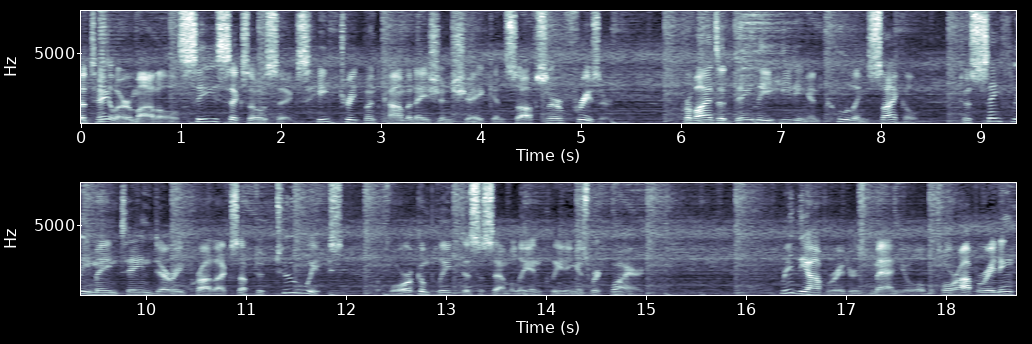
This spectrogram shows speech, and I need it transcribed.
The Taylor Model C606 Heat Treatment Combination Shake and Soft Serve Freezer provides a daily heating and cooling cycle to safely maintain dairy products up to two weeks before complete disassembly and cleaning is required. Read the operator's manual before operating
